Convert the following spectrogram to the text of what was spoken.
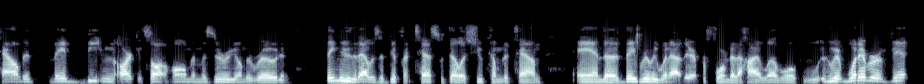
talented. They had beaten Arkansas at home and Missouri on the road, and they knew that that was a different test with LSU coming to town. And uh, they really went out there and performed at a high level. Whatever event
